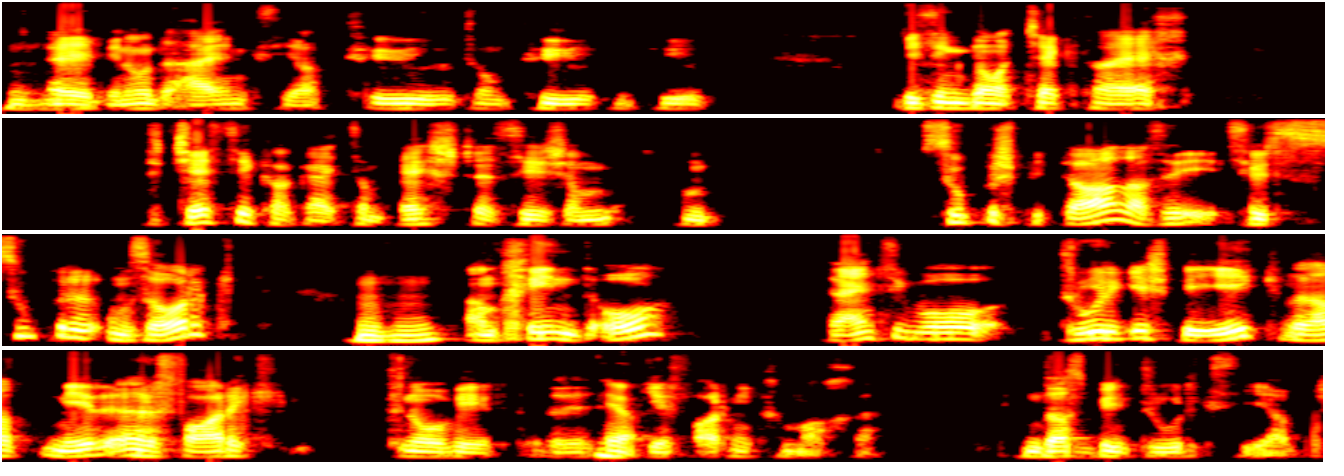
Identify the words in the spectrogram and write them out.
Mhm. Hey, ich bin nur daheim gewesen, ja, kühlt und kühlt und kühlt. Bis ich noch gecheckt habe, echt, der Jessica geht's am besten. Sie ist am, am super Spital, also sie ist super umsorgt. Mhm. Am Kind auch. Der Einzige, der traurig ist, bin ich, weil halt mehr Erfahrung genommen wird, oder ja. die Erfahrung kann machen. Und das bin ich traurig gewesen, aber.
